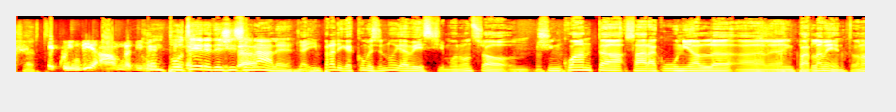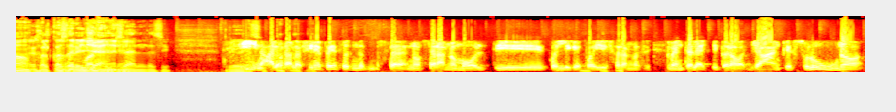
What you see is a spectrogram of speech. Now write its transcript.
certo. e quindi ha una dimensione un potere decisionale cioè, in pratica è come se noi avessimo non so 50 Sara Cunial uh, in Parlamento no? qualcosa del genere, genere sì. Sì, no, allora alla fine penso non saranno molti quelli che poi saranno effettivamente eletti, però già anche solo uno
